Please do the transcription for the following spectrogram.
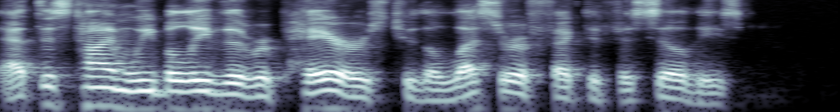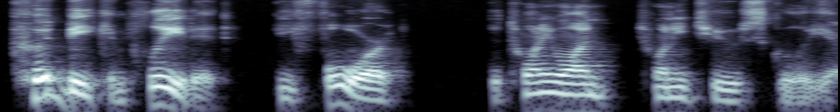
At this time, we believe the repairs to the lesser affected facilities could be completed before the 21-22 school year.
